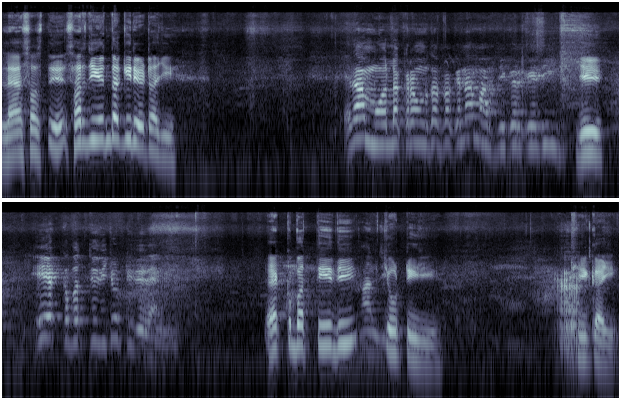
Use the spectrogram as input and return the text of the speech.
ਲੈ ਸਸਤੇ ਸਰ ਜੀ ਇਹਦਾ ਕੀ ਰੇਟ ਆ ਜੀ? ਇਹਦਾ ਮੁੱਲ ਕਰਾਉਣ ਤਾਂ ਆਪਾਂ ਕਿੰਨਾ ਮਰਜ਼ੀ ਕਰਕੇ ਜੀ। ਜੀ। ਇਹ ਇੱਕ ਬੱਤੀ ਦੀ ਝੋਟੀ ਦੇ ਦਾਂਗੇ 132 ਦੀ ਹਾਂਜੀ। ਝੋਟੀ ਜੀ। ਠੀਕ ਆ ਜੀ।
